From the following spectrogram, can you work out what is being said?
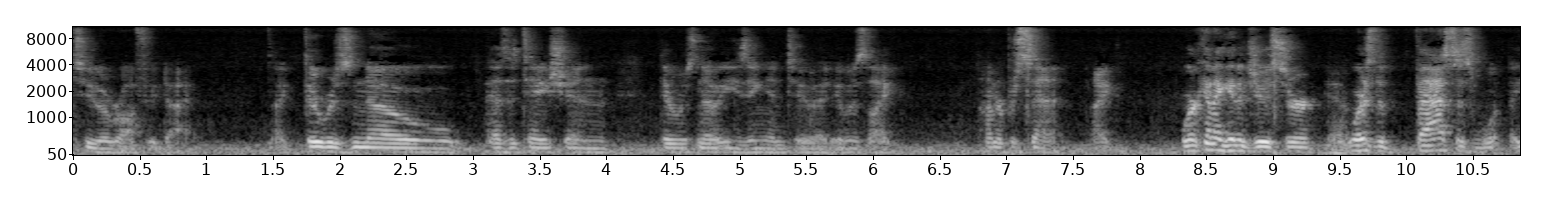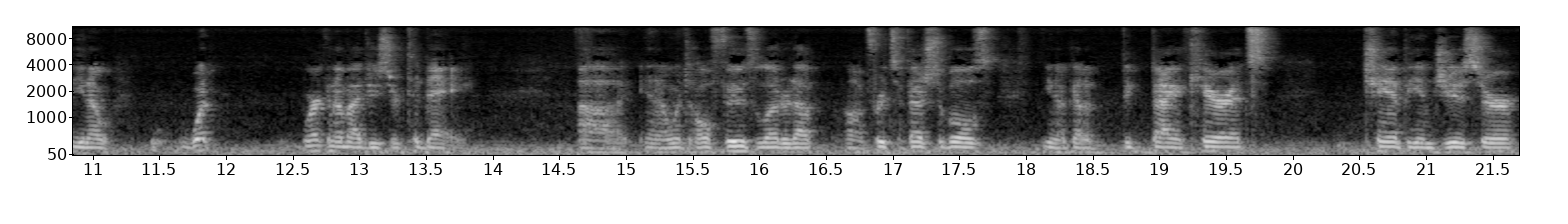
to a raw food diet. Like there was no hesitation, there was no easing into it. It was like 100%. Like where can I get a juicer? Yeah. Where's the fastest you know what where can I buy a juicer today? Uh, and I went to Whole Foods, loaded up on fruits and vegetables, you know, got a big bag of carrots, champion juicer,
